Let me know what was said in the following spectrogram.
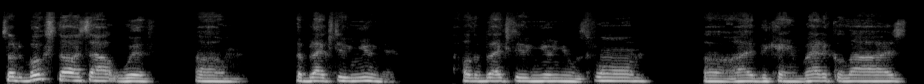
So the book starts out with um, the Black Student Union how the Black Student Union was formed, uh, how it became radicalized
